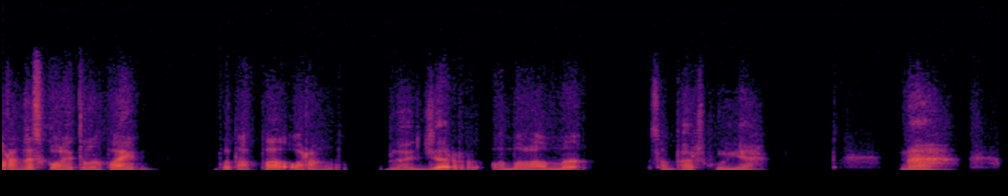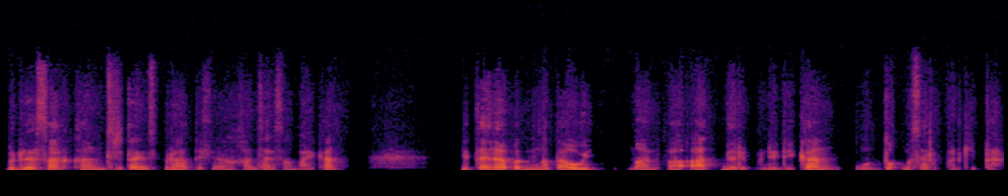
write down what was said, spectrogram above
Orang ke sekolah itu ngapain? Buat apa orang belajar lama-lama sampai harus kuliah? Nah, berdasarkan cerita inspiratif yang akan saya sampaikan, kita dapat mengetahui manfaat dari pendidikan untuk masa depan kita.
